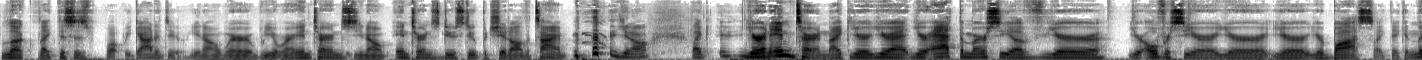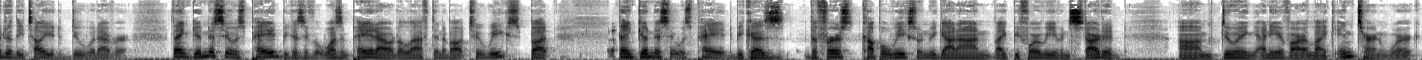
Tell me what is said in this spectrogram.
look, like this is what we got to do. You know, where we we're interns. You know, interns do stupid shit all the time. you know, like you're an intern. Like you're you're at you're at the mercy of your your overseer, your your your boss. Like they can literally tell you to do whatever. Thank goodness it was paid because if it wasn't paid, I would have left in about two weeks. But thank goodness it was paid because the first couple weeks when we got on, like before we even started um, doing any of our like intern work,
